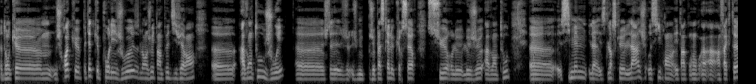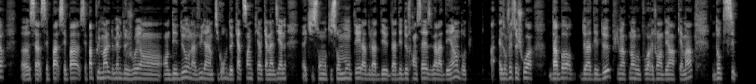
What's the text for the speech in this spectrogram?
Donc je crois que peut-être que pour les joueuses l'enjeu est un peu différent. avant tout jouer euh, je, je, placerai le curseur sur le, jeu avant tout. Euh, si même lorsque l'âge aussi est un, facteur, euh, ça c'est pas c'est pas c'est pas plus mal de même de jouer en, en D2. On a vu a un petit groupe de 4-5 canadiennes euh, qui sont qui sont montées là de la, D, de la D2 française vers la D1. Donc elles ont fait ce choix d'abord de la D2, puis maintenant vont pouvoir jouer en D1 Arkema. Donc c'est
